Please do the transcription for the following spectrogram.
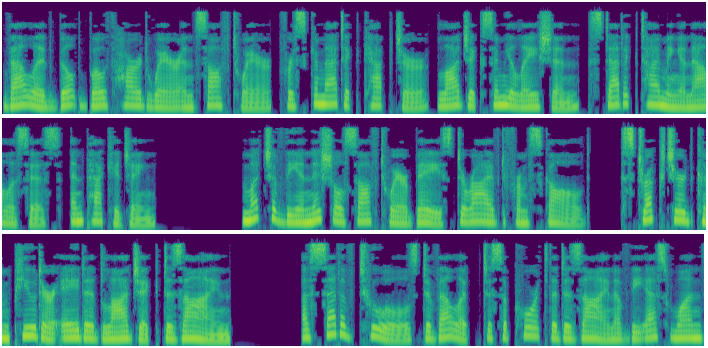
Valid built both hardware and software, for schematic capture, logic simulation, static timing analysis, and packaging. Much of the initial software base derived from SCALD, structured computer-aided logic design, a set of tools developed to support the design of the S1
